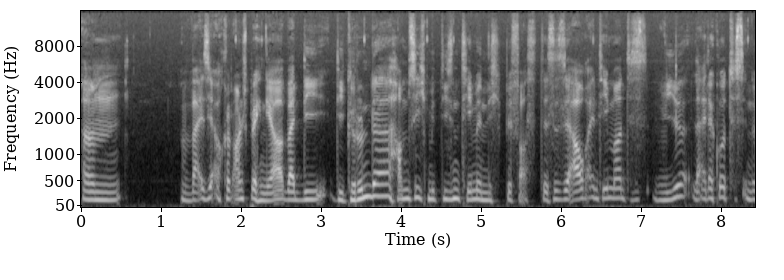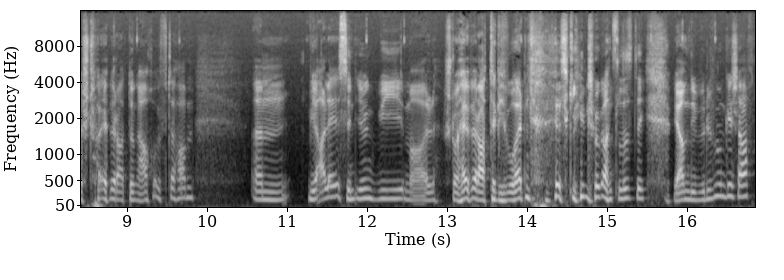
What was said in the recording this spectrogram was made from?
Ähm, weil Sie auch gerade ansprechen, ja, weil die, die Gründer haben sich mit diesen Themen nicht befasst. Das ist ja auch ein Thema, das wir leider Gottes in der Steuerberatung auch öfter haben. Ähm, wir alle sind irgendwie mal Steuerberater geworden. Das klingt schon ganz lustig. Wir haben die Prüfung geschafft.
